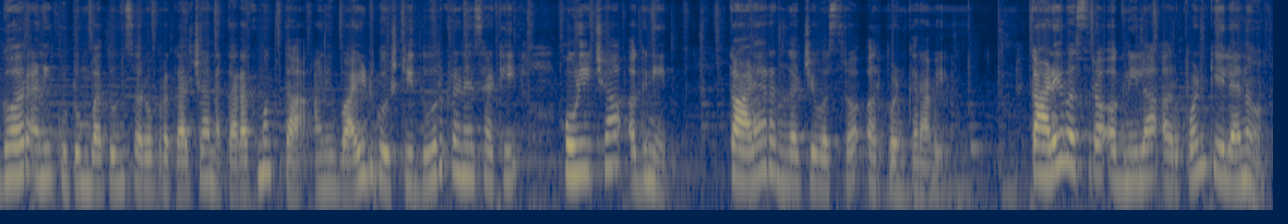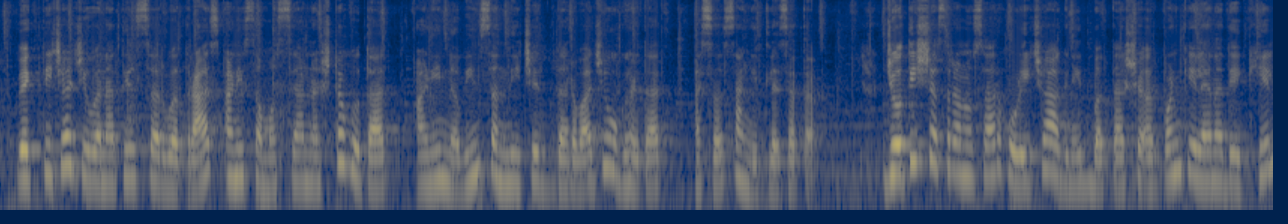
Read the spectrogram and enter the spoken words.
घर आणि कुटुंबातून सर्व प्रकारच्या नकारात्मकता आणि वाईट गोष्टी दूर करण्यासाठी होळीच्या अग्नीत काळ्या रंगाचे वस्त्र अर्पण करावे. काळे वस्त्र अग्नीला अर्पण केल्यानं व्यक्तीच्या जीवनातील सर्व त्रास आणि समस्या नष्ट होतात आणि नवीन संधीचे दरवाजे उघडतात असं सांगितलं जातं. ज्योतिषशास्त्रानुसार होळीच्या अग्नीत बत्ताशे अर्पण केल्यानं देखील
